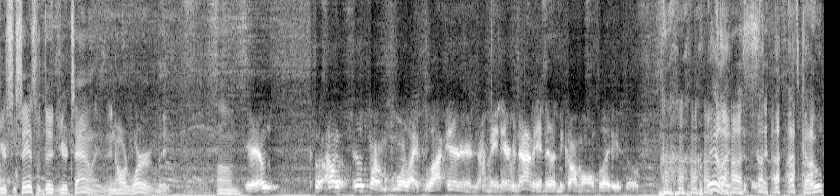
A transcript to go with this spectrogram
your success was due to your talent and hard work, but um, Yeah, it was. It was, probably more like blocking, and I mean, every now and then they let me call my own plays. So really? That's cool.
